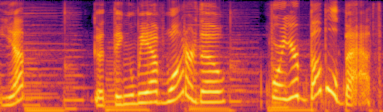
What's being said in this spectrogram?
Yep. Good thing we have water, though, for your bubble bath.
